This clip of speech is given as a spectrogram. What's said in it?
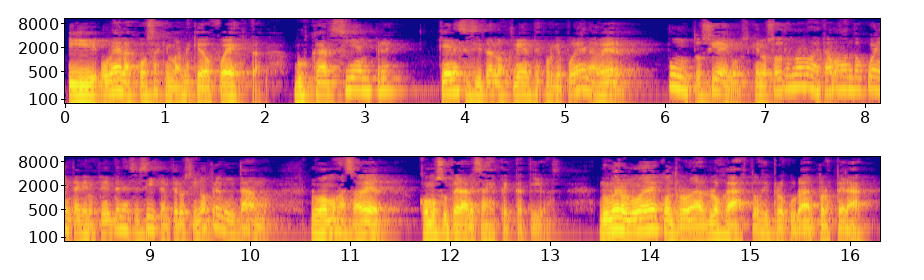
Y una de las cosas que más me quedó fue esta, buscar siempre qué necesitan los clientes, porque pueden haber puntos ciegos que nosotros no nos estamos dando cuenta que los clientes necesitan, pero si no preguntamos, no vamos a saber cómo superar esas expectativas. Número 9, controlar los gastos y procurar prosperar.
